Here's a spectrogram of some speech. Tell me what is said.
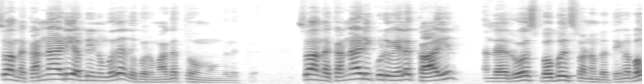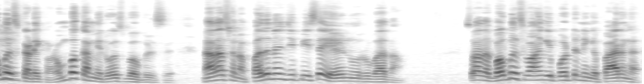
ஸோ அந்த கண்ணாடி அப்படின்னும் போது அதுக்கு ஒரு மகத்துவம் உங்களுக்கு. ஸோ அந்த கண்ணாடி குடுவையில் காயின் அந்த ரோஸ் பபுள்ஸ் சொன்னேன் பார்த்தீங்களா பபுள்ஸ் கிடைக்கும். ரொம்ப கம்மி ரோஸ் பபுள்ஸ் நான் தான் சொன்னேன் பதினஞ்சு பீஸே எழுநூறுபா தான். ஸோ அந்த பபுள்ஸ் வாங்கி போட்டு நீங்கள் பாருங்கள்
